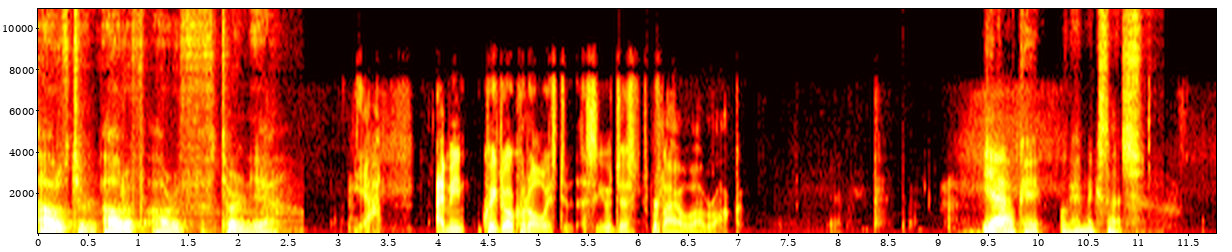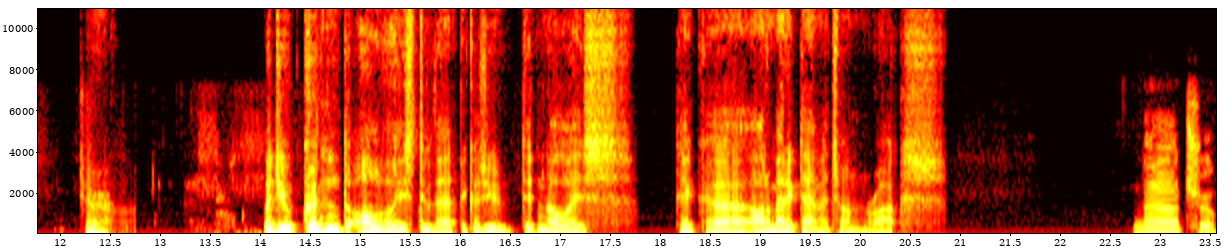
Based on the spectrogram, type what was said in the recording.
out of turn, out of out of turn. Yeah. Yeah. I mean, quick draw could always do this. You would just fly over a rock. Yeah. Okay. Okay. Makes sense. Sure. But you couldn't always do that because you didn't always take uh, automatic damage on rocks. No, true.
